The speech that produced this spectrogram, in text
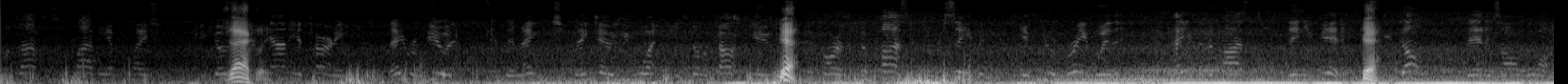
once I supply the information, it goes Exactly. the county attorney, they review it, and then they, they tell you what it's gonna cost you. Yeah. As far as the deposit to receive it, if you agree with it, and pay the deposit, then you get it. Yeah. If you don't, then it's on the water.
